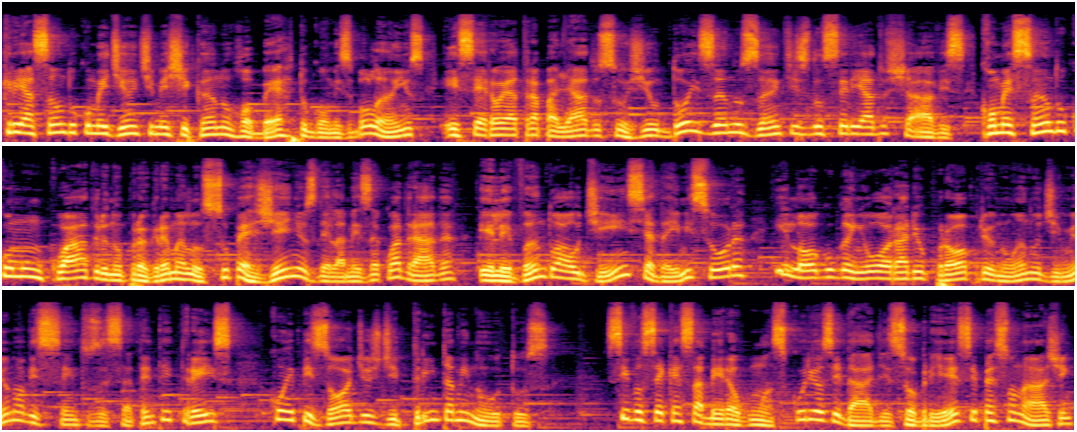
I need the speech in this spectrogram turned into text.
Criação do comediante mexicano Roberto Gomes Bolanhos, esse herói atrapalhado surgiu dois anos antes do seriado Chaves, começando como um quadro no programa Los Super Gênios de la Mesa Quadrada, elevando a audiência da emissora e logo ganhou horário próprio no ano de 1973, com episódios de 30 minutos. Se você quer saber algumas curiosidades sobre esse personagem,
